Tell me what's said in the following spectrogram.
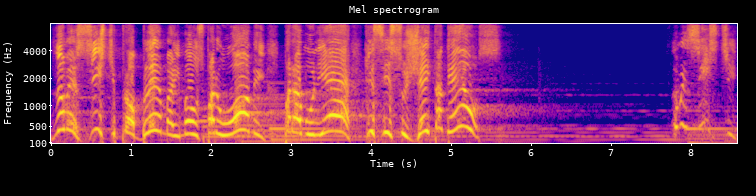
Não existe problema, irmãos, para o homem, para a mulher que se sujeita a Deus. Não existe.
